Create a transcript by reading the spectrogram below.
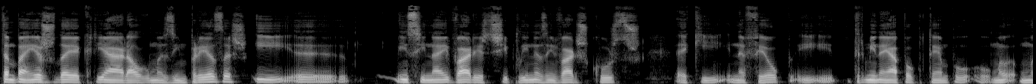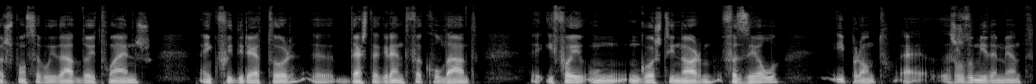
também ajudei a criar algumas empresas e ensinei várias disciplinas em vários cursos aqui na FEUP e terminei há pouco tempo uma, uma responsabilidade de oito anos em que fui diretor uh, desta grande faculdade uh, e foi um, um gosto enorme fazê-lo. E pronto, uh, resumidamente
